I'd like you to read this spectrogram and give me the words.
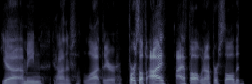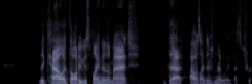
Yeah, I mean, God, there's a lot there. First off, I I thought when I first saw that that Khaled thought he was playing in the match, that I was like, "There's no way that's true.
